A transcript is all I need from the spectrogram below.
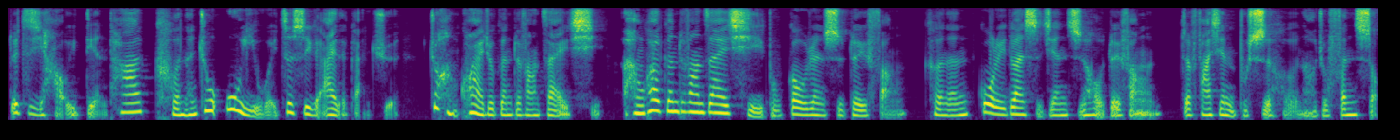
对自己好一点，他可能就误以为这是一个爱的感觉，就很快就跟对方在一起，很快跟对方在一起，不够认识对方，可能过了一段时间之后，对方就发现不适合，然后就分手。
